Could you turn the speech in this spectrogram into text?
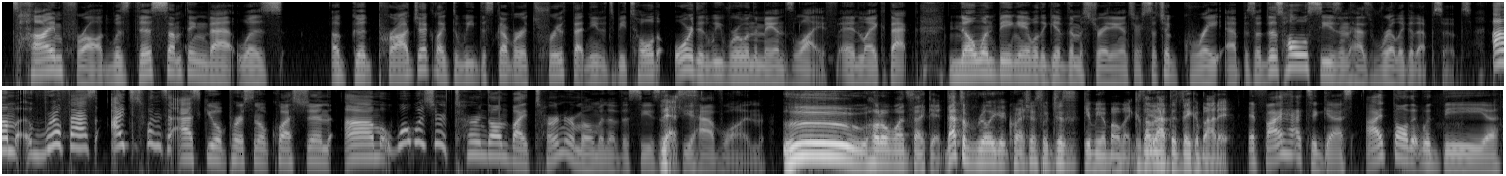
time fraud was this something that was a good project? Like, did we discover a truth that needed to be told, or did we ruin the man's life? And like that, no one being able to give them a straight answer. Such a great episode. This whole season has really good episodes. Um, real fast, I just wanted to ask you a personal question. Um, what was your turned on by Turner moment of the season, Yes. if you have one? Ooh, hold on one second. That's a really good question. So just give me a moment because I'm Yeah. gonna have to think about it. If I had to guess, I thought it would be. uh,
